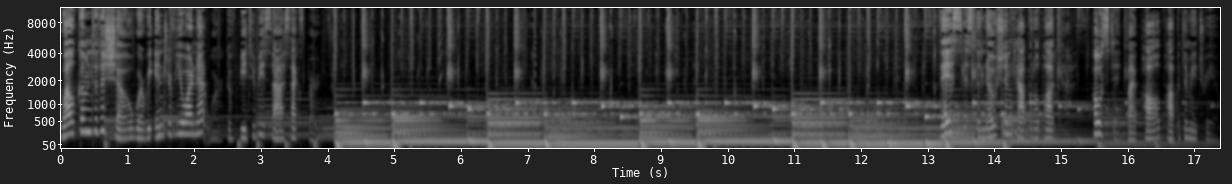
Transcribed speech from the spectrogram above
Welcome to the show where we interview our network of B2B SaaS experts. This is the Notion Capital Podcast, hosted by Paul Papadimitriou.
